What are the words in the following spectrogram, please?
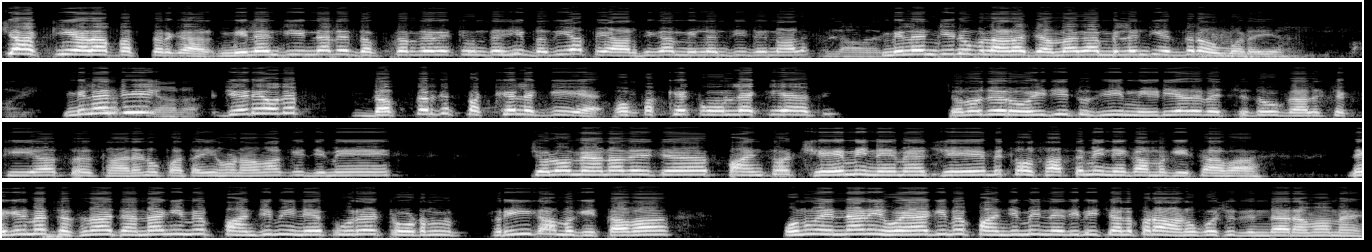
ਝਾਕੀਆਂ ਵਾਲਾ ਪੱਤਰਕਾਰ। ਮਿਲਨ ਜੀ ਇਹਨਾਂ ਦੇ ਦਫ਼ਤਰ ਦੇ ਵਿੱਚ ਹੁੰਦੇ ਸੀ ਵਧੀਆ ਪਿਆਰ ਸੀਗਾ ਮਿਲਨ ਜੀ ਦੇ ਨਾਲ। ਮਿਲਨ ਜੀ ਨੂੰ ਬੁਲਾਉਣਾ ਚਾਹਾਂਗਾ ਮਿਲਨ ਜੀ ਇੱਧਰ ਆਓ ਮੜੇ ਆ ਮਿਲਨ ਜੀ ਜਿਹੜੇ ਉਹਦੇ ਦਫ਼ਤਰ 'ਚ ਪੱਖੇ ਲੱਗੇ ਆ। ਉਹ ਪੱਖੇ ਕੌਣ ਲੈ ਕੇ ਆਇਆ ਸੀ? ਚਲੋ ਜੇ ਰੋਹੀ ਜੀ, ਤੁਸੀਂ ਮੀਡੀਆ ਦੇ ਵਿੱਚ ਤੋਂ ਗੱਲ ਚੱਕੀ ਆ, ਤਾਂ ਸਾਰਿਆਂ ਨੂੰ ਪਤਾ ਹੀ ਹੋਣਾ ਵਾ ਕਿ ਜਿਵੇਂ ਚਲੋ ਮੈਂ ਉਹਨਾਂ ਦੇ ਵਿੱਚ 5 ਤੋਂ 6 ਮਹੀਨੇ, ਮੈਂ 6 ਤੋਂ 7 ਮਹੀਨੇ ਕੰਮ ਕੀਤਾ ਵਾ। ਲੇਕਿਨ ਮੈਂ ਦੱਸਣਾ ਚਾਹੁੰਦਾ ਕਿ ਮੈਂ 5 ਮਹੀਨੇ ਪੂਰੇ ਟੋਟਲ ਫ੍ਰੀ ਕੰਮ ਕੀਤਾ ਵਾ। ਉਹਨੂੰ ਇੰਨਾ ਨਹੀਂ ਹੋਇਆ ਕਿ ਮੈਂ 5 ਮਹੀਨੇ ਦੀ ਵੀ ਚੱਲ ਭਰਾ ਨੂੰ ਕੁਝ ਦਿੰਦਾ ਰਵਾਂ ਮੈਂ।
